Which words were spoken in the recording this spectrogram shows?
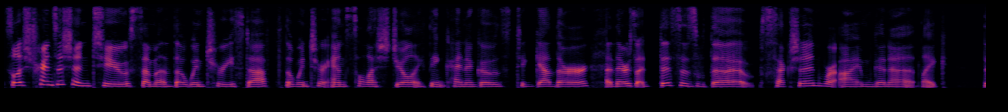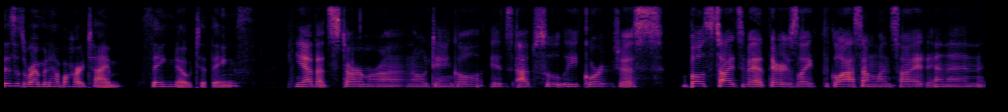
So let's transition to some of the wintry stuff. The winter and celestial, I think, kind of goes together. There's a this is the section where I'm gonna like this is where I'm gonna have a hard time saying no to things. Yeah, that Star Murano dangle is absolutely gorgeous. Both sides of it, there's like the glass on one side and then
